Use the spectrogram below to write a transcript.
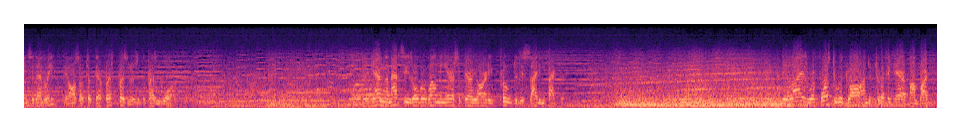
Incidentally, they also took their first prisoners of the present war. Again, the Nazis' overwhelming air superiority proved a deciding factor. And the Allies were forced to withdraw under terrific air bombardment.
